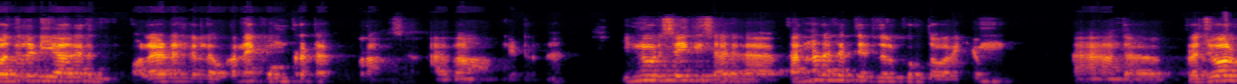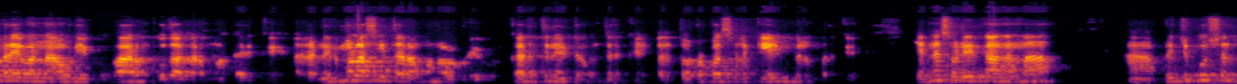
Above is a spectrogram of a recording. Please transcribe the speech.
பதிலடியாக இருந்தது. பல இடங்கள்ல உடனே கவுண்டர் அட்டாக் கொடுக்குறாங்க சார் அதான் கேட்டிருந்தேன். இன்னொரு செய்தி சார் கர்நாடக தேர்தல் பொறுத்த வரைக்கும் அந்த பிரஜ்வால் ரேவண்ணாவுடைய புகாரம் பூதாகரமாக இருக்கு. அதுல நிர்மலா சீதாராமன் அவருடைய கருத்து நேற்று வந்திருக்கு. அது தொடர்பா சில கேள்விகளும் இருக்கு. என்ன சொல்லியிருக்காங்கன்னா பிரிஜுபூஷன்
